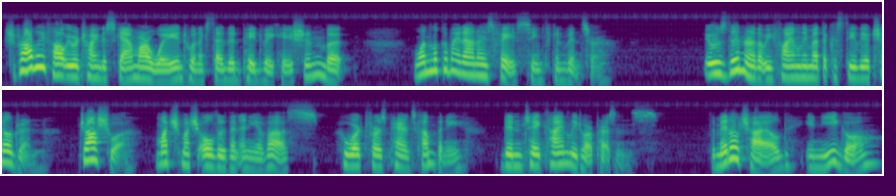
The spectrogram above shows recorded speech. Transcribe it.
She probably thought we were trying to scam our way into an extended paid vacation, but one look at my Nanay's face seemed to convince her. It was dinner that we finally met the Castillo children. Joshua, much, much older than any of us, who worked for his parents' company, didn't take kindly to our presence. The middle child, Inigo,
